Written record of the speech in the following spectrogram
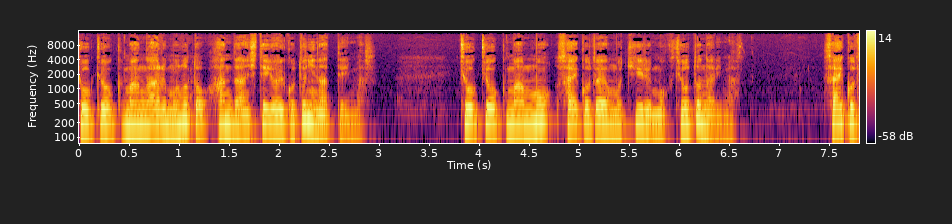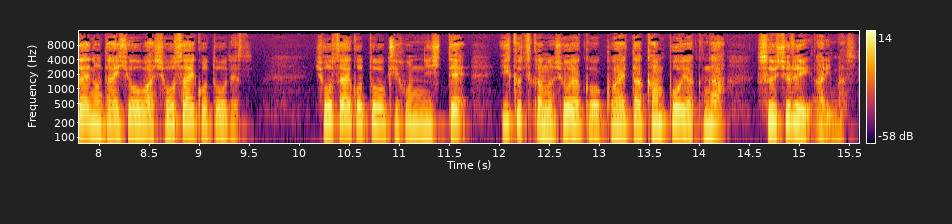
胸胸不満があるものと判断して良いことになっています。胸胸不満も細古剤を用いる目標となります。細古剤の代表は小細古糖です。小細古糖を基本にしていくつかの生薬を加えた漢方薬が数種類あります。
